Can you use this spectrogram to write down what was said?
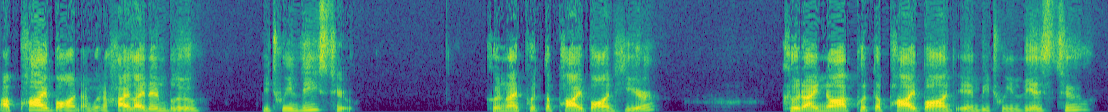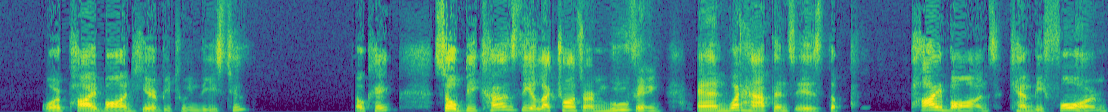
a pi bond, I'm going to highlight it in blue, between these two? Couldn't I put the pi bond here? Could I not put the pi bond in between these two? Or pi bond here between these two? Okay, so because the electrons are moving, and what happens is the pi bonds can be formed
